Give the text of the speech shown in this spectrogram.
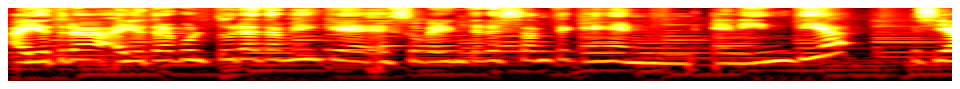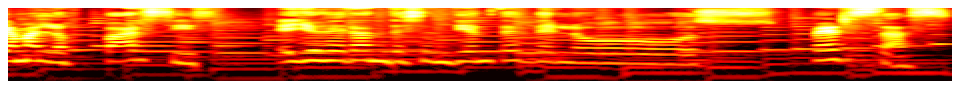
Hay otra, hay otra cultura también que es súper interesante que es en, en India, que se llaman los Parsis. Ellos eran descendientes de los persas.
